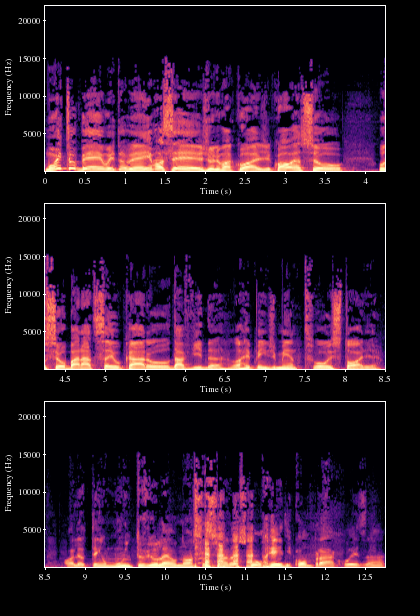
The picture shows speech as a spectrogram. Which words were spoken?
Muito bem, muito bem. E você, Júlio Macode, qual é o seu, o seu barato saiu caro da vida, o arrependimento ou história? Olha, eu tenho muito, viu, Léo? Nossa senhora, eu sou o rei de comprar coisa.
